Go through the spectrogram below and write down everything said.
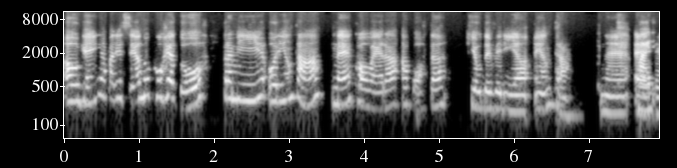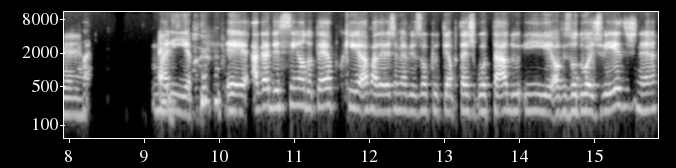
alguém aparecer no corredor para me orientar, né, qual era a porta que eu deveria entrar, né? É, Maria, é, Maria é, agradecendo até porque a Valéria já me avisou que o tempo está esgotado e avisou duas vezes, né?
